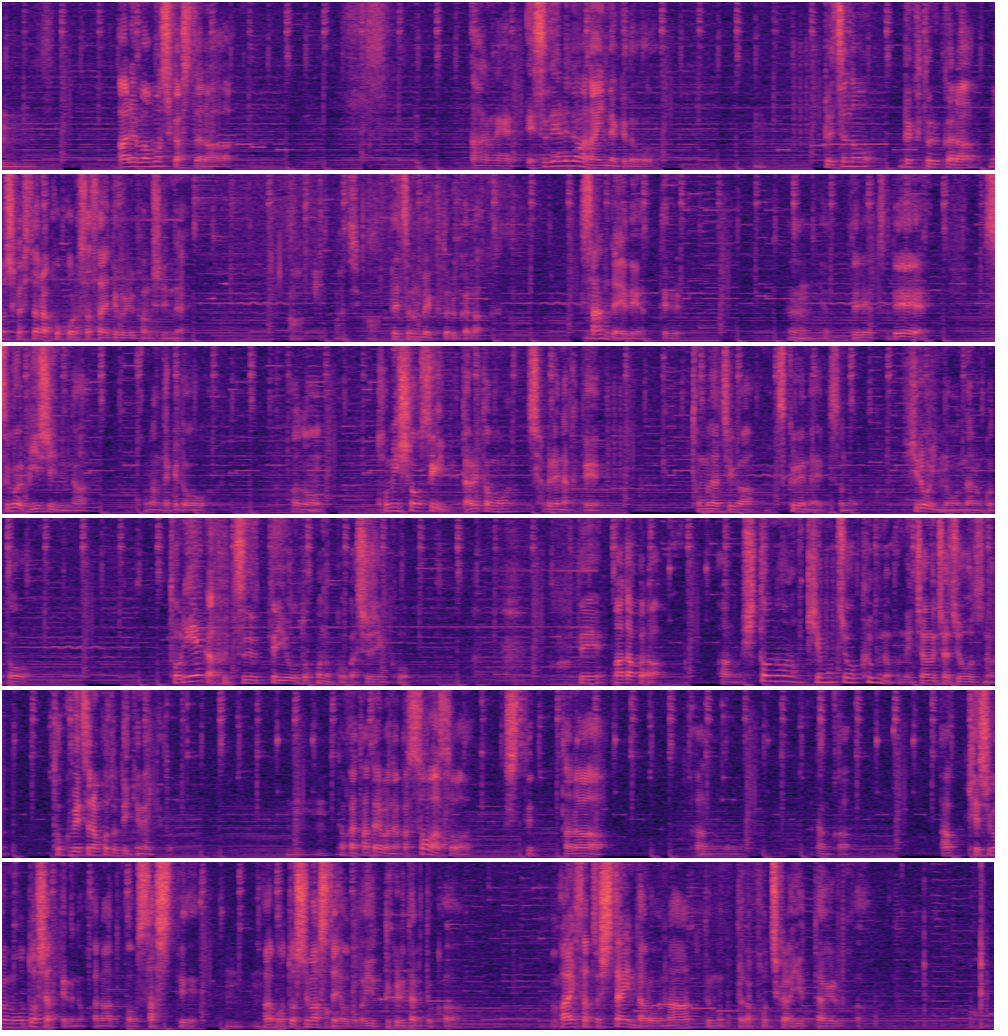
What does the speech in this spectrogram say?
うんあれはもしかしたらあのね SDL ではないんだけど、別のベクトルからもしかしたら心支えてくれるかもしれない。あマジか。別のベクトルから。サンデーでやってる、うんうん。やってるやつですごい美人な子なんだけどあのコミュ障すぎて誰とも喋れなくて友達が作れないそのヒロインの女の子と鳥江が普通っていう男の子が主人公。でまあだからあの人の気持ちを汲むのがめちゃめちゃ上手なの。特別なことできないけど。うんうんだから例えばなんかそわそわしてたらあのなんかあ消しゴム落としちゃってるのかなとかを指して「うんうん。あ落としましたよ」とか言ってくれたりとか挨拶したいんだろうなって思ったらこっちから言ってあげるとか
